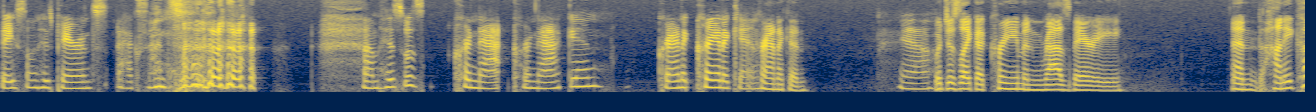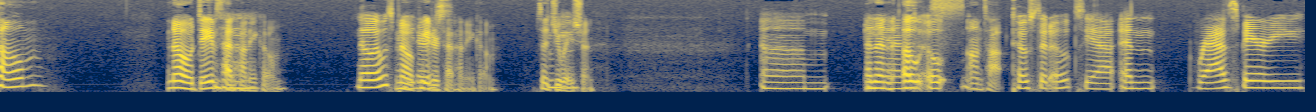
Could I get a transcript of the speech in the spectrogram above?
based on his parents' accents. um, his was Crana- Cranachan, Cran- Cranachan. Cranachan, yeah, which is like a cream and raspberry and honeycomb. No, Dave's had Mhm. honeycomb. no, it was No, Peter's. Peter's had honeycomb situation. Um, And then And oats oat- on top. toasted oats, yeah, and raspberry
